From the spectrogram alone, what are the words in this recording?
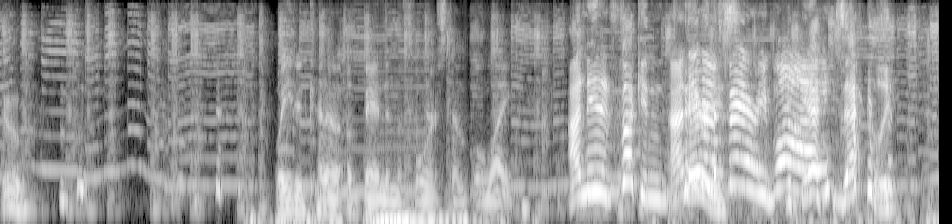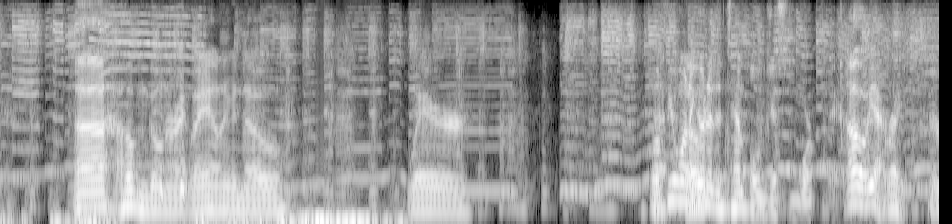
too. Well, you did kind of abandon the forest temple, like I needed fucking I needed a fairy. Bye. yeah, exactly. Uh, I hope I'm going the right way. I don't even know where. Well, if you want to Oh. go to the temple, just warp there. Oh yeah, right. Sure.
